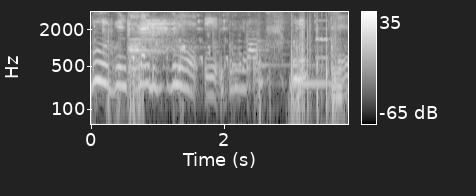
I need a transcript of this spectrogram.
bugün sizlerle bir yine e, üçüncü video yapalım. Bugün e,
